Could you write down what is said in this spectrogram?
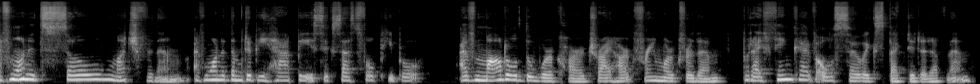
I've wanted so much for them. I've wanted them to be happy, successful people. I've modeled the work hard, try hard framework for them, but I think I've also expected it of them.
